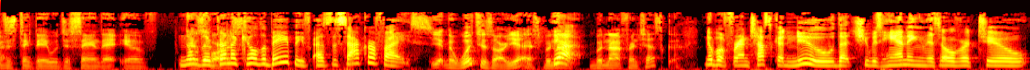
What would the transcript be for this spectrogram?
just think they were just saying that if No, they're going to as- kill the baby as the sacrifice. Yeah, the witches are yes, but Yeah. not but not Francesca. No, but Francesca knew that she was handing this over to.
